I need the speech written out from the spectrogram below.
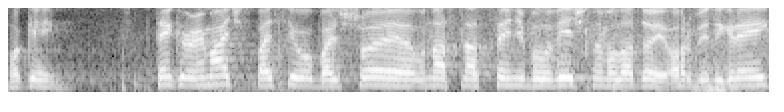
Okay. Thank you very much. Спасибо большое. У нас на сцене был вечно молодой Орбит Грей.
